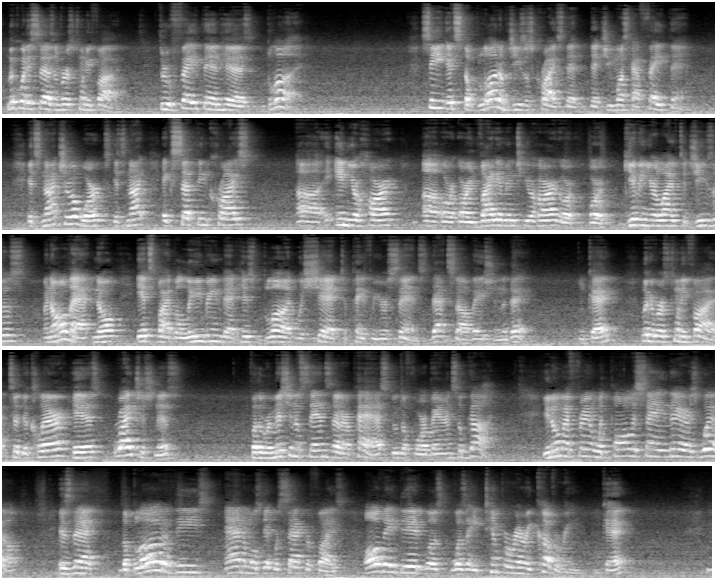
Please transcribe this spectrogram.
Look what he says in verse 25. Through faith in his blood. See, it's the blood of Jesus Christ that, that you must have faith in. It's not your works. It's not accepting Christ uh, in your heart uh, or, or invite him into your heart or, or giving your life to Jesus and all that. No, it's by believing that his blood was shed to pay for your sins. That's salvation today. Okay? Look at verse 25. To declare his righteousness for the remission of sins that are past through the forbearance of God. You know, my friend, what Paul is saying there as well is that the blood of these animals that were sacrificed, all they did was, was a temporary covering, okay?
